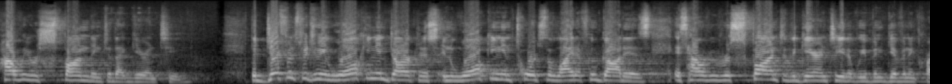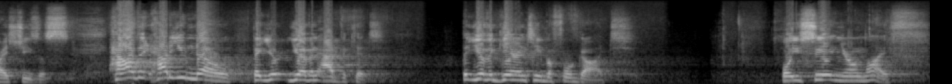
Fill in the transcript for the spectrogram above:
How are we responding to that guarantee? The difference between walking in darkness and walking in towards the light of who God is is how we respond to the guarantee that we've been given in Christ Jesus. How, the, how do you know that you you have an advocate, that you have a guarantee before God? Well, you see it in your own life.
